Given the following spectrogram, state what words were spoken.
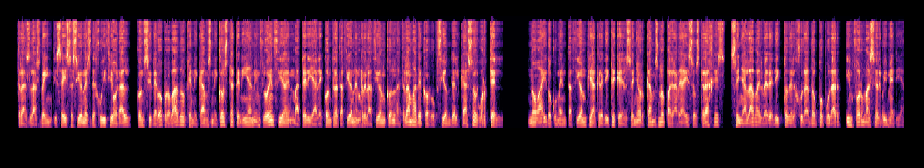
tras las 26 sesiones de juicio oral, consideró probado que ni Camps ni Costa tenían influencia en materia de contratación en relación con la trama de corrupción del caso Wortel. No hay documentación que acredite que el señor Camps no pagara esos trajes, señalaba el veredicto del jurado popular, informa Servimedia.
